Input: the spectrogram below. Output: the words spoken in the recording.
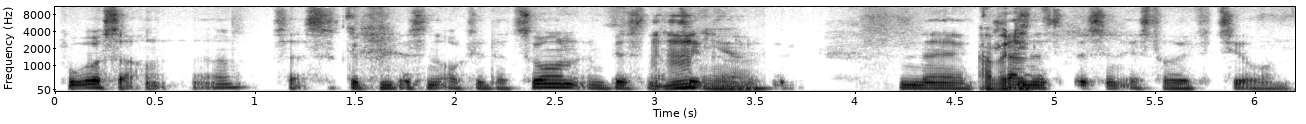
verursachen. Ja? Das heißt, es gibt ein bisschen Oxidation, ein bisschen mhm, ja. ein kleines die, bisschen Esterifizierung.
